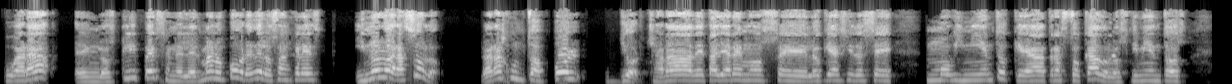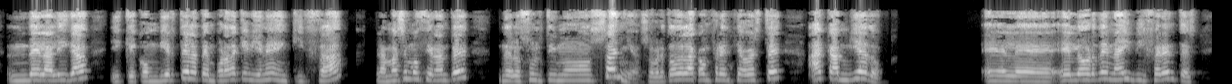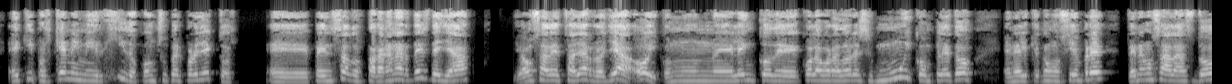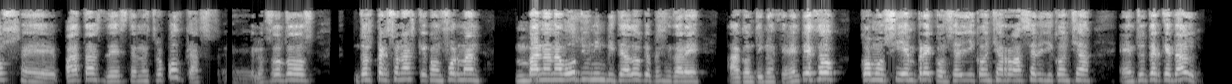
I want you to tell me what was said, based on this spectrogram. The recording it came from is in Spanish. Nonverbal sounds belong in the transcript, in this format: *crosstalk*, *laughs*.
Jugará en los Clippers, en el hermano pobre de Los Ángeles, y no lo hará solo. Lo hará junto a Paul George. Ahora detallaremos eh, lo que ha sido ese movimiento que ha trastocado los cimientos de la liga y que convierte la temporada que viene en quizá la más emocionante de los últimos años. Sobre todo la conferencia oeste ha cambiado el, eh, el orden. Hay diferentes equipos que han emergido con superproyectos eh, pensados para ganar desde ya. Y vamos a detallarlo ya hoy con un elenco de colaboradores muy completo en el que, como siempre, tenemos a las dos eh, patas de este nuestro podcast. Eh, los otros dos personas que conforman Banana Boat y un invitado que presentaré a continuación. Empiezo, como siempre, con Sergi Concha, arroba Sergi Concha en Twitter. ¿Qué tal?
